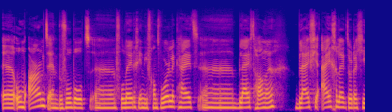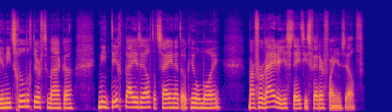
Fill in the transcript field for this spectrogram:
uh, omarmt en bijvoorbeeld uh, volledig in die verantwoordelijkheid uh, blijft hangen, blijf je eigenlijk, doordat je je niet schuldig durft te maken, niet dicht bij jezelf, dat zei je net ook heel mooi, maar verwijder je steeds iets verder van jezelf.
